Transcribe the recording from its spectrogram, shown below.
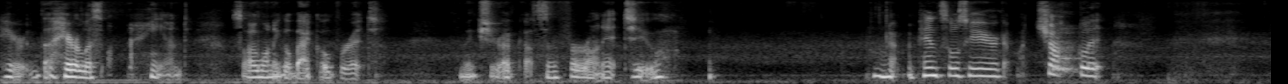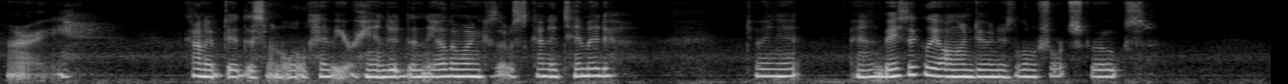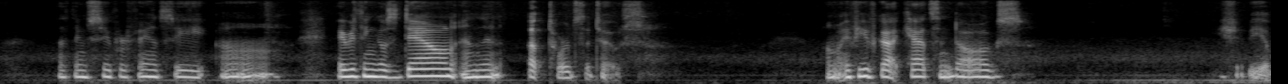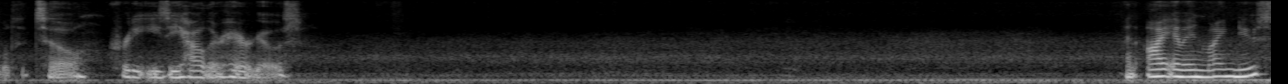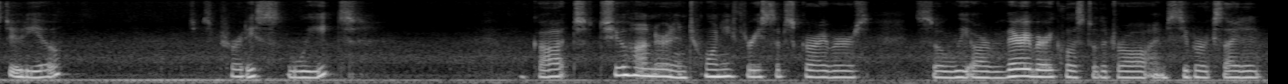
hair the hairless hand. So I want to go back over it. Make sure I've got some fur on it too. Got my pencils here, got my chocolate. Alright. Kind of did this one a little heavier handed than the other one because I was kind of timid doing it. And basically all I'm doing is little short strokes. Nothing super fancy. Uh, everything goes down and then up towards the toes. Um, if you've got cats and dogs, you should be able to tell pretty easy how their hair goes. And I am in my new studio, which is pretty sweet. I've got 223 subscribers, so we are very, very close to the draw. I'm super excited.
